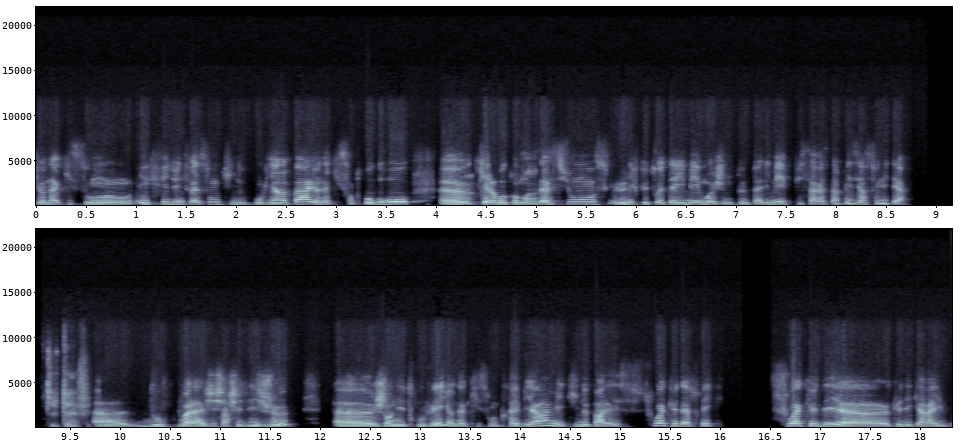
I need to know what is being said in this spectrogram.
il y en a qui sont écrits d'une façon qui ne nous convient pas, il y en a qui sont trop gros. Quelles recommandations? Le livre que toi, tu as aimé, moi, je ne peux pas l'aimer, puis ça reste un plaisir solitaire. Tout à fait. donc voilà, j'ai cherché des jeux. J'en ai trouvé, il y en a qui sont très bien, mais qui ne parlaient soit que d'Afrique, soit que des, que des Caraïbes.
